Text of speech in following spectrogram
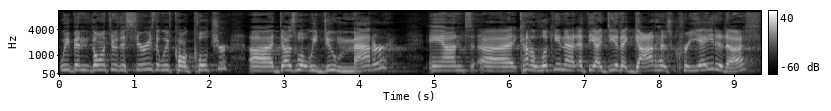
We've been going through this series that we've called Culture. Uh, Does what we do matter? And uh, kind of looking at, at the idea that God has created us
